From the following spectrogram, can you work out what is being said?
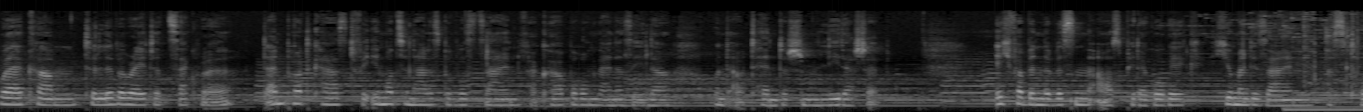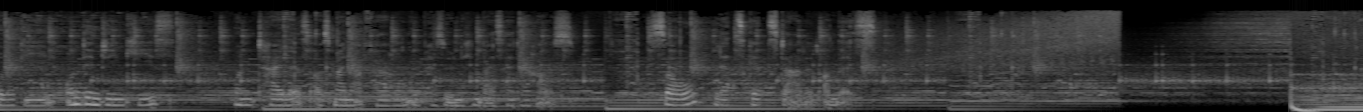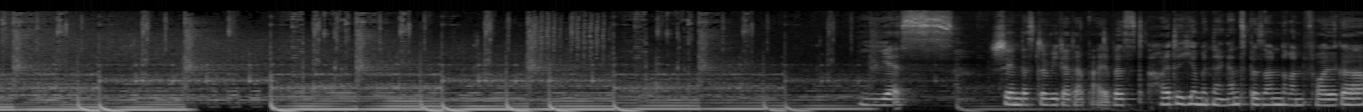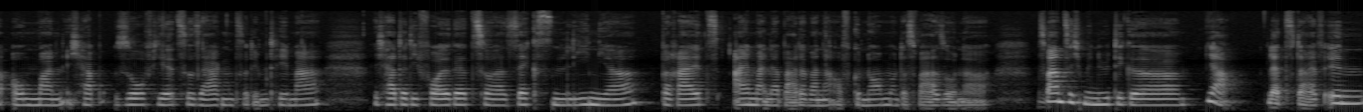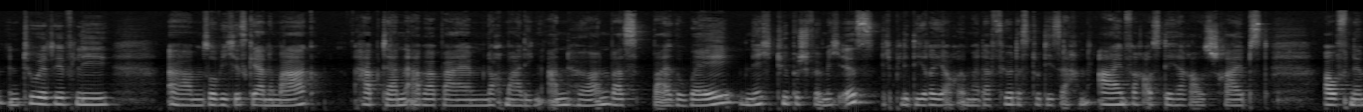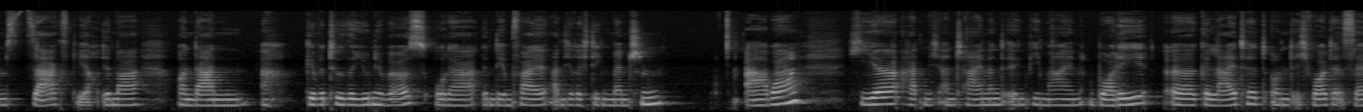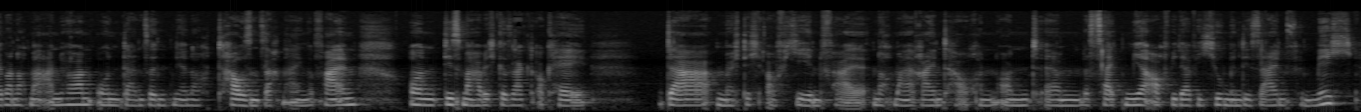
Welcome to Liberated Sacral, dein Podcast für emotionales Bewusstsein, Verkörperung deiner Seele und authentischem Leadership. Ich verbinde Wissen aus Pädagogik, Human Design, Astrologie und den Gene Keys und teile es aus meiner Erfahrung und persönlichen Weisheit heraus. So, let's get started on this. Schön, dass du wieder dabei bist. Heute hier mit einer ganz besonderen Folge. Oh Mann, ich habe so viel zu sagen zu dem Thema. Ich hatte die Folge zur sechsten Linie bereits einmal in der Badewanne aufgenommen und das war so eine 20-minütige, ja, Let's Dive In, intuitively, ähm, so wie ich es gerne mag habe dann aber beim nochmaligen Anhören, was by the way nicht typisch für mich ist, ich plädiere ja auch immer dafür, dass du die Sachen einfach aus dir herausschreibst, aufnimmst, sagst, wie auch immer und dann ach, give it to the universe oder in dem Fall an die richtigen Menschen. Aber hier hat mich anscheinend irgendwie mein Body äh, geleitet und ich wollte es selber nochmal anhören und dann sind mir noch tausend Sachen eingefallen und diesmal habe ich gesagt, okay, da möchte ich auf jeden Fall nochmal reintauchen. Und ähm, das zeigt mir auch wieder, wie Human Design für mich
